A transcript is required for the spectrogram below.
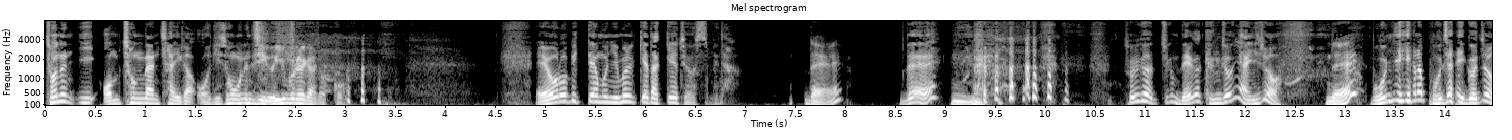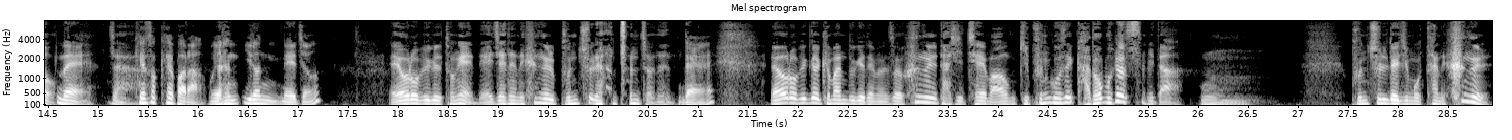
저는 이 엄청난 차이가 어디서 오는지 의문을 가졌고 에어로빅 때문임을 깨닫게 되었습니다. 네. 네? 음. 저희가 지금 내가 긍정이 아니죠? 네. 뭔 얘기 하나 보자 이거죠? 네. 자, 계속해봐라. 뭐 이런, 이런 내죠. 에어로빅을 통해 내재된 흥을 분출해왔던 저는 네. 에어로빅을 그만두게 되면서 흥을 다시 제 마음 깊은 곳에 가둬버렸습니다. 음. 분출되지 못한 흥을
